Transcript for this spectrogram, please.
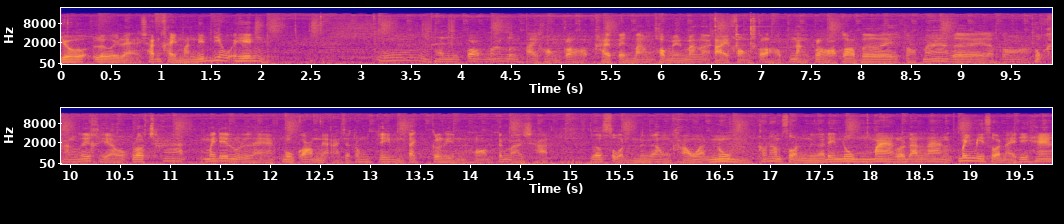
เยอะเลยแหละชั้นไขมันนิดเดียวเอง อืมหอมหมูกรอบมากเลยสายของกรอบใครเป็นบ้างคอมเมนต์บ้าหน่อยสายของกรอบหนังกรอบกรอบเลยกรอบมากเลย แล้วก็ทุกครั้งที่เคี้ยวรสชาติไม่ได้รุนแรงหมูกรอบเนี่ยอาจจะต้องจิ้มแต่กลิ่นหอมขึ้นมาชัดแล้วส่วนเนื้อของเขาอะนุ่ม เขาทำส่วนเนื้อได้นุ่มมากแล้วด้านล่าง ไม่มีส่วนไหนที่แห้ง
